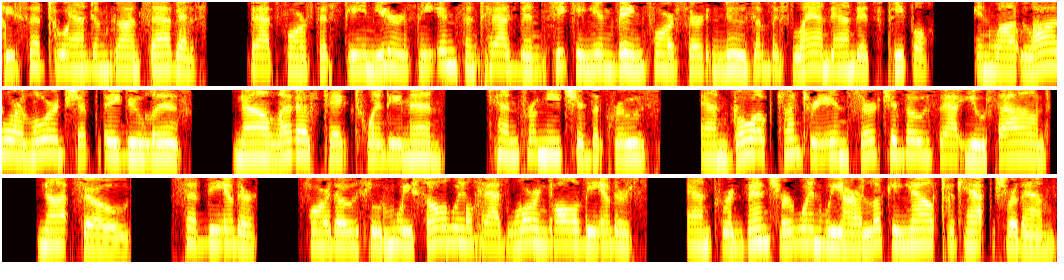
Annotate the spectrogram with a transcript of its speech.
he said to Andam Gonsalves, that for fifteen years the infant has been seeking in vain for certain news of this land and its people, in what law or lordship they do live. Now let us take twenty men, ten from each of the crews, and go up country in search of those that you found. Not so, said the other, for those whom we saw will have warned all the others, and peradventure when we are looking out to capture them,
